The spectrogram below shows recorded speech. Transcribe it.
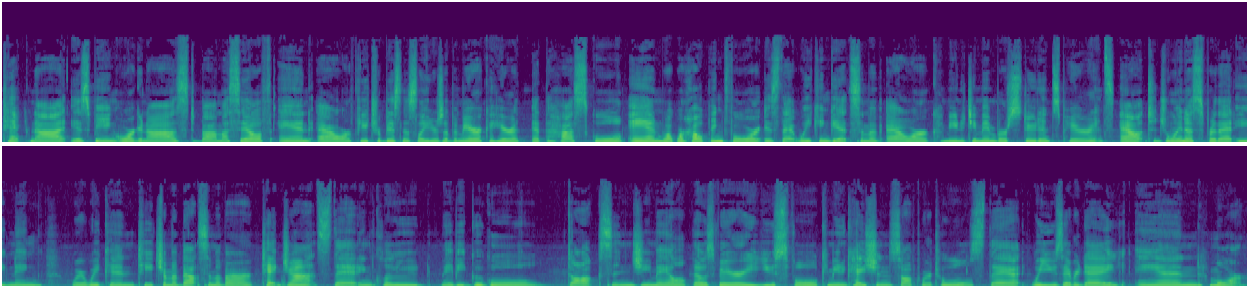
Tech Night is being organized by myself and our future business leaders of America here at, at, the high school. And what we're hoping for is that we can get some of our community members, students, parents out to join us for that evening where we can teach them about some of our tech giants that include maybe Google Docs and Gmail, those very useful communication software tools that we use every day, and more.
